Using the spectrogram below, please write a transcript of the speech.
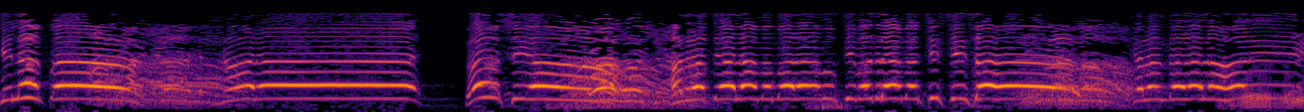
خلافت نعرہ غوثیہ حضرت علامہ مولانا مفتی بدر احمد چشتی صاحب کلندر لاہوری۔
